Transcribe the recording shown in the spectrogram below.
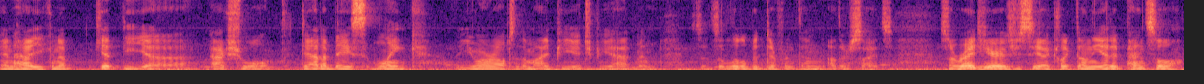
and how you can get the uh, actual database link, the URL to the MyPHPAdmin. So it's a little bit different than other sites. So right here, as you see, I clicked on the edit pencil.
